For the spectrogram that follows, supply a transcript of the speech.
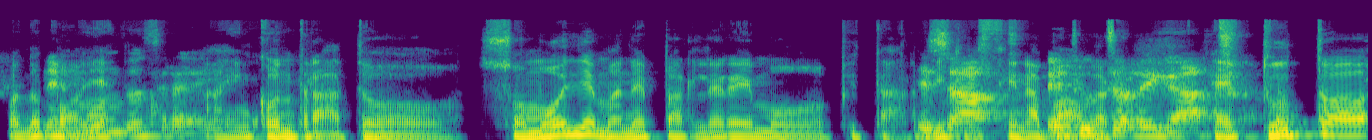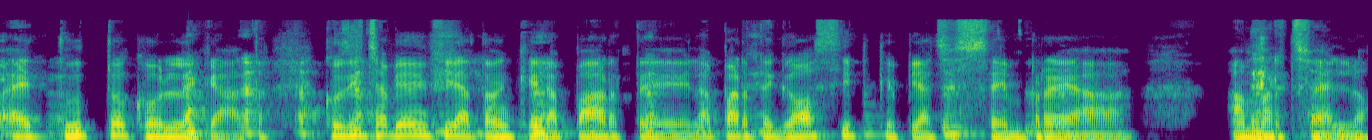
quando nel mondo trail. Ha incontrato sua moglie, ma ne parleremo più tardi. Esatto, è tutto legato. È tutto, è tutto collegato. Così ci abbiamo infilato anche la parte, la parte gossip che piace sempre a, a Marcello.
